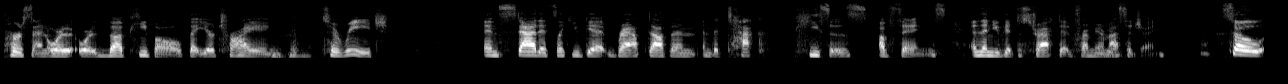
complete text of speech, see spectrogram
person or or the people that you're trying mm-hmm. to reach instead it's like you get wrapped up in, in the tech pieces of things and then you get distracted from your messaging. So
